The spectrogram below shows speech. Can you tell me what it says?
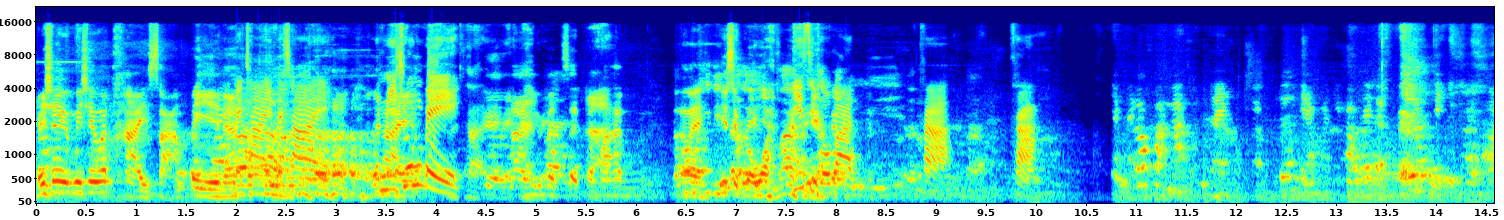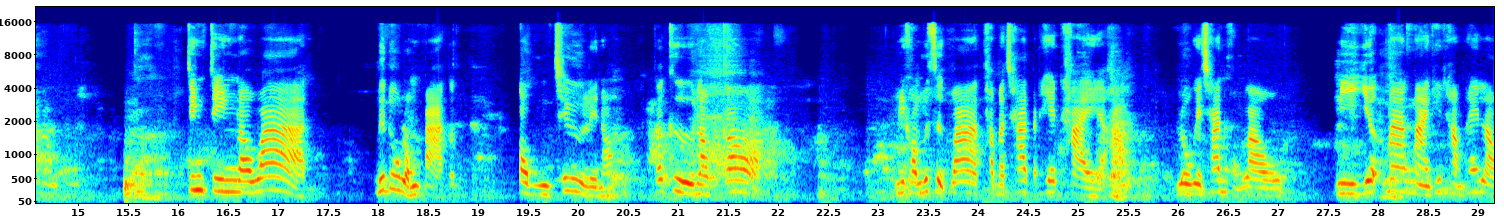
ไม่ใช่ไม่ใช่ว่าถ่ายสามปีนะไม่ใช่ไม่ใช่ มันมีช่วงเบรกใช่ถ่ายอยู่เป็นเสร็จประมาณแล้วอะไรที่ดียี่สิบกว่าวัน ยี่สิบกว่าวัน ค่ะ ค่ะ อยากให้เล่าความน่าสนใจของแบบเรื่องเนี้ยค่ะที่เขาได้แบบเรื่องเทคนิคของเราจริงๆเราว่าฤดูหลงป่าก็ตรงชื่อเลยเนาะก็คือเราก็มีความรู้สึกว่าธรรมชาติประเทศไทยอะค่ะโลเคชันของเรามีเยอะมากมายที่ทำให้เรา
